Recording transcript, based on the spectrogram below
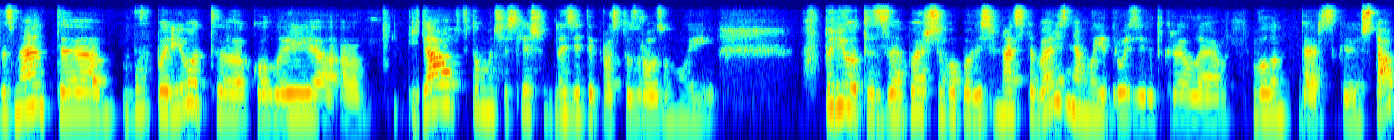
Ви знаєте, був період, е, коли е, я, в тому числі, щоб не зійти просто з розуму, і в період з 1 по 18 березня мої друзі відкрили волонтерський штаб,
